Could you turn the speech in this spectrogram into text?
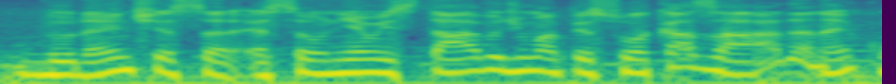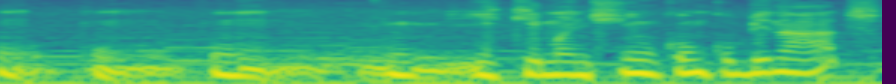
durante essa, essa união estável de uma pessoa casada, né, com, com, com e que mantinha um concubinato.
